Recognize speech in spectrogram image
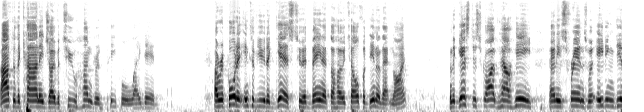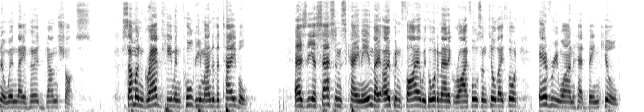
After the carnage, over 200 people lay dead. A reporter interviewed a guest who had been at the hotel for dinner that night, and the guest described how he and his friends were eating dinner when they heard gunshots. Someone grabbed him and pulled him under the table. As the assassins came in, they opened fire with automatic rifles until they thought everyone had been killed.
